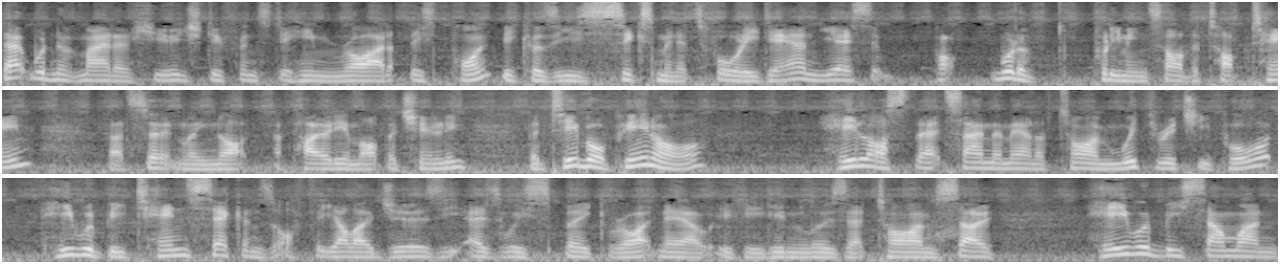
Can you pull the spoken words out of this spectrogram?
that wouldn't have made a huge difference to him right at this point because he's six minutes 40 down. Yes, it would have put him inside the top 10, but certainly not a podium opportunity. But Thibaut Pinot, he lost that same amount of time with Richie Porte. He would be 10 seconds off the yellow jersey as we speak right now if he didn't lose that time. So he would be someone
